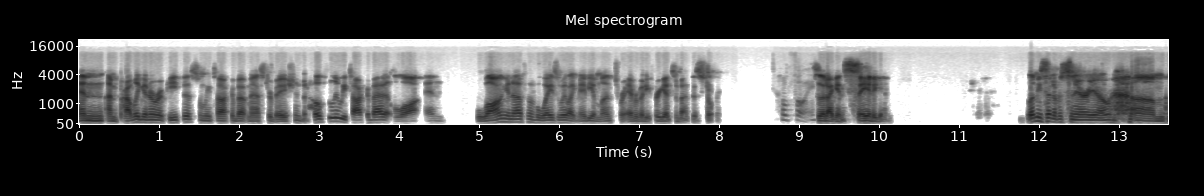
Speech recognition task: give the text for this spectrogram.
and I'm probably going to repeat this when we talk about masturbation, but hopefully we talk about it long and long enough of a ways away, like maybe a month, where everybody forgets about this story, Hopefully. so that I can say it again. Let me set up a scenario. Um,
